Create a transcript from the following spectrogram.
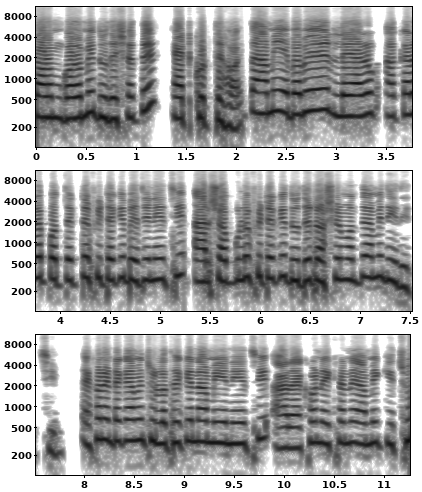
গরম গরমে দুধের সাথে অ্যাড করতে হয়। তা আমি এভাবে লেয়ার আকারে প্রত্যেকটা ফিটাকে বেজে নিয়েছি আর সবগুলো ফিটাকে দুধের রসের মধ্যে আমি দিয়ে দিচ্ছি। এখন এটাকে আমি চুলা থেকে নামিয়ে নিয়েছি আর এখন এখানে আমি কিছু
